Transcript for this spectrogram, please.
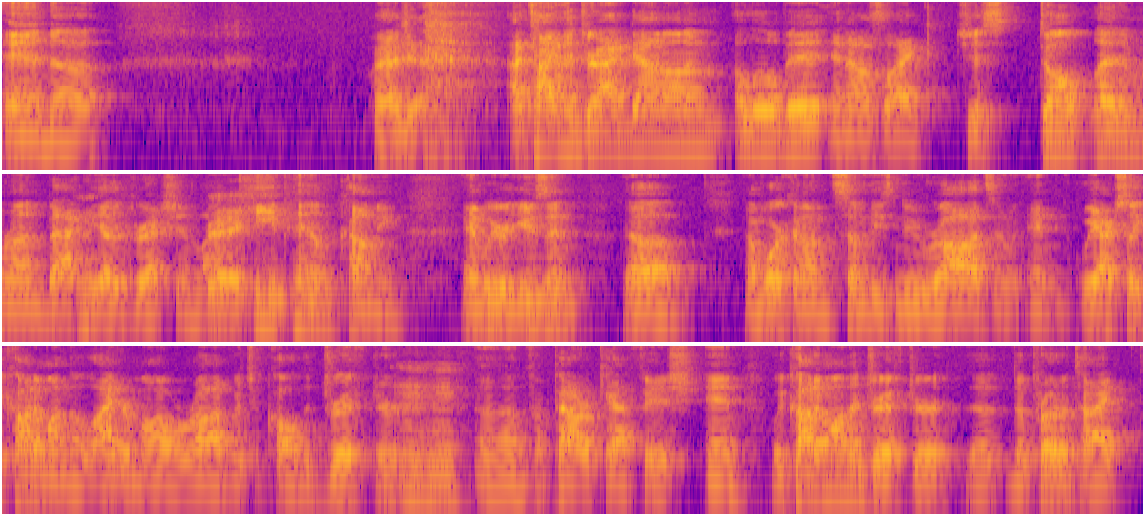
And uh, I, ju- I tightened the drag down on him a little bit, and I was like, just don't let him run back the other direction. Like, Right. keep him coming. And we were using, um, I'm working on some of these new rods, and, and we actually caught him on the lighter model rod, which are called the Drifter um, from Power Catfish. And we caught him on the Drifter, the, the prototype,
